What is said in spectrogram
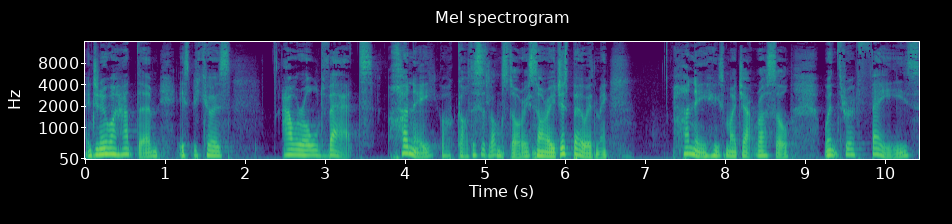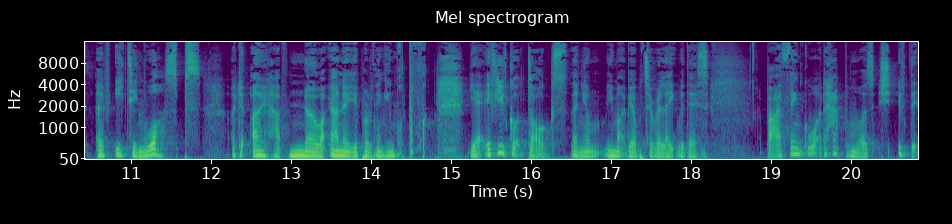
And do you know why I had them? It's because our old vet, Honey, oh God, this is a long story. Sorry, just bear with me. Honey, who's my Jack Russell, went through a phase of eating wasps. I, do, I have no, I know you're probably thinking, what the fuck? Yeah, if you've got dogs, then you you might be able to relate with this. But I think what happened was, she, they,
